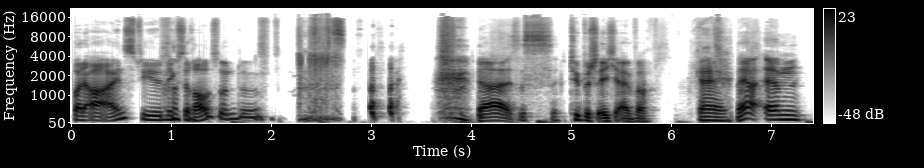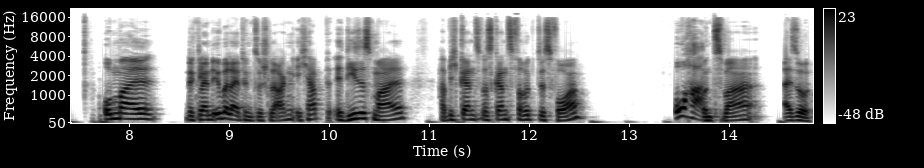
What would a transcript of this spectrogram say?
bei der A1 die nächste raus und. Äh, ja, es ist typisch ich einfach. Geil. Naja, ähm, um mal eine kleine Überleitung zu schlagen. Ich habe äh, dieses Mal habe ich ganz was ganz Verrücktes vor. Oha. Und zwar, also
